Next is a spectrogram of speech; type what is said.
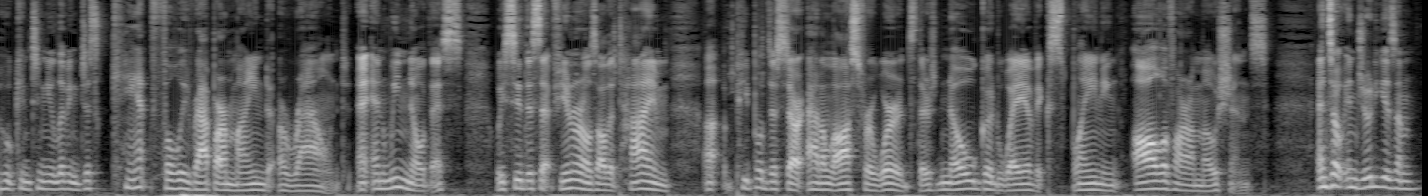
who continue living just can't fully wrap our mind around. And, and we know this. We see this at funerals all the time. Uh, people just are at a loss for words. There's no good way of explaining all of our emotions. And so in Judaism,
